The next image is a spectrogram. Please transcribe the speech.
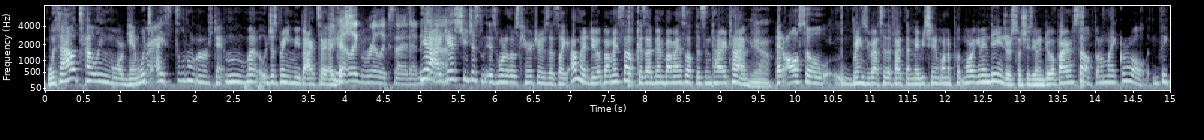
without telling Morgan, which I still don't understand. Mm, Just bringing me back to I She guess got like real excited. yeah, I guess she just is one of those characters that's like, I'm going to do it by myself because I've been by myself this entire time. Yeah. It also brings me back to the fact that maybe she didn't want to put Morgan in danger, so she's going to do it by herself. But I'm like, girl, the,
